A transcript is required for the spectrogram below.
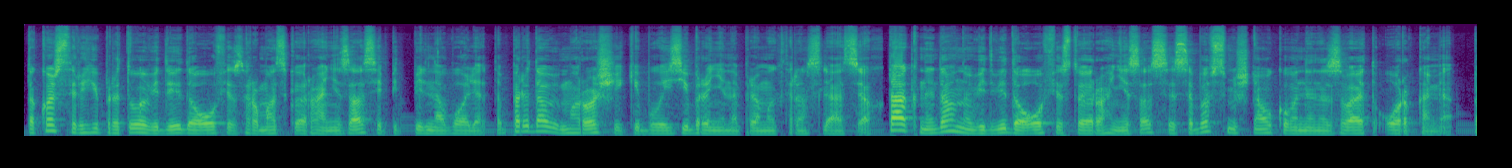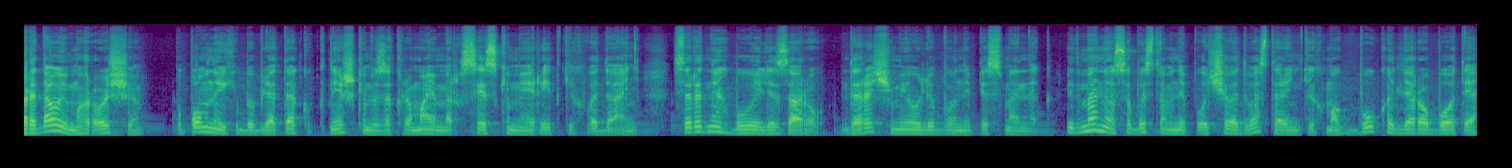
Також Сергій Притула відвідав офіс громадської організації Підпільна воля та передав їм гроші, які були зібрані на прямих трансляціях. Так, недавно відвідав офіс тої організації, себе в смішнявку вони називають орками. Передав їм гроші. Поповнив їх бібліотеку книжками, зокрема і марксистськими і рідких видань. Серед них був і до речі, мій улюблений письменник. Від мене особисто вони отримали два стареньких макбука для роботи.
